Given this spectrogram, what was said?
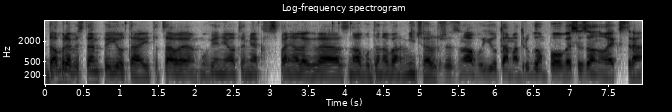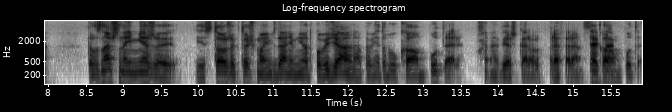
dobre występy Utah i to całe mówienie o tym, jak wspaniale gra znowu Donovan Mitchell, że znowu Utah ma drugą połowę sezonu ekstra, to w znacznej mierze jest to, że ktoś moim zdaniem nieodpowiedzialny, a pewnie to był komputer, wiesz Karol, referenc, tak, tak. komputer,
